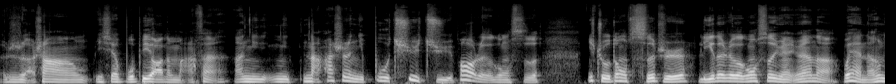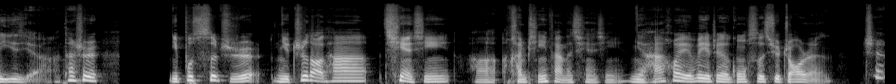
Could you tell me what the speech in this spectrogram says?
惹上一些不必要的麻烦啊！你你哪怕是你不去举报这个公司，你主动辞职，离的这个公司远远的，我也能理解啊。但是你不辞职，你知道他欠薪啊，很频繁的欠薪，你还会为这个公司去招人，这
